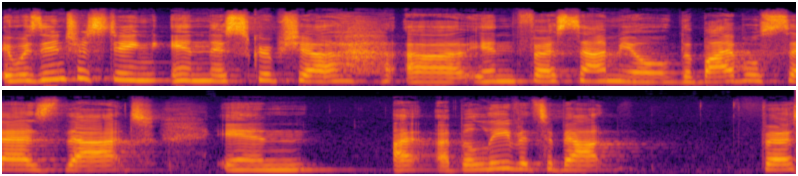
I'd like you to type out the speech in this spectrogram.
It was interesting in this scripture uh, in 1 Samuel, the Bible says that in, I, I believe it's about 1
